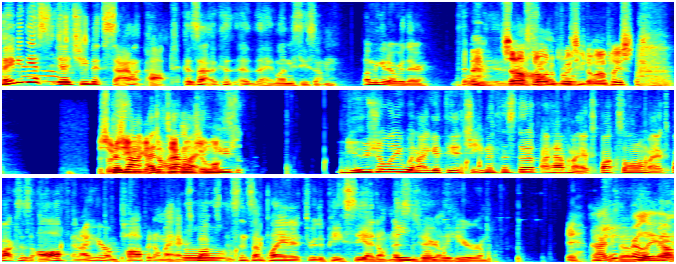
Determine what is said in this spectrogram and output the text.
maybe this achievement silent popped because I, cause, uh, hey, let me see something. Let me get over there before we. So I'll throw it to Bruce if you don't mind, please. Just so Because she can I, get I the don't have my technology unlocked. usually, usually when I get the achievements and stuff, I have my Xbox on and my Xbox is off, and I hear them popping on my Xbox. Oh. But since I'm playing it through the PC, I don't necessarily hear them. Yeah, I didn't So really. they,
